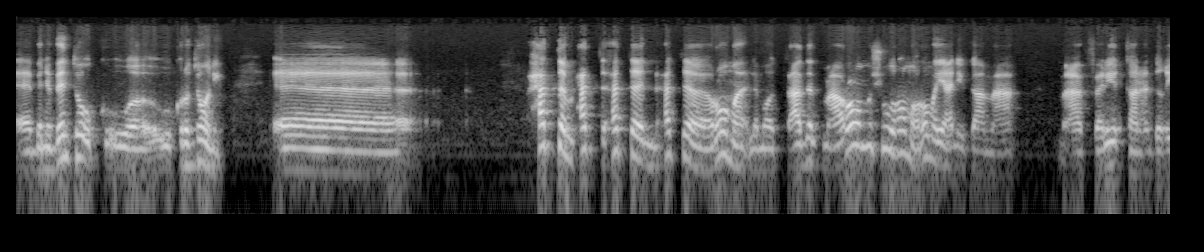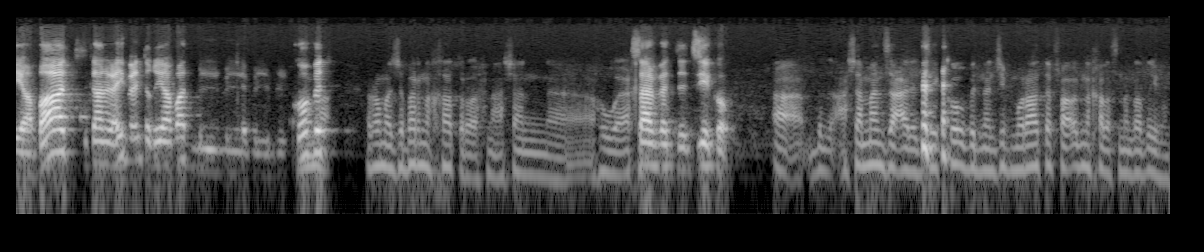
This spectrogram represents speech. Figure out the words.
آه، بنفنتو وكروتوني. حتى حتى حتى حتى روما لما تعادلت مع روما مش هو روما روما يعني كان مع مع فريق كان عنده غيابات كان اللعيبه عنده غيابات بال بال بال بالكوفيد. روما- جبرنا خاطره إحنا عشان آه، هو سالفة زيكو آه بد- عشان ما نزعل زيكو بدنا نجيب مراته فقلنا خلص بنرضيهم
